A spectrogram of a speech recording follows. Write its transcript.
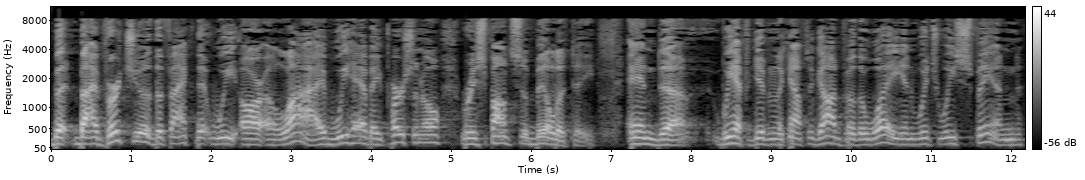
But by virtue of the fact that we are alive, we have a personal responsibility. And uh, we have to give an account to God for the way in which we spend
